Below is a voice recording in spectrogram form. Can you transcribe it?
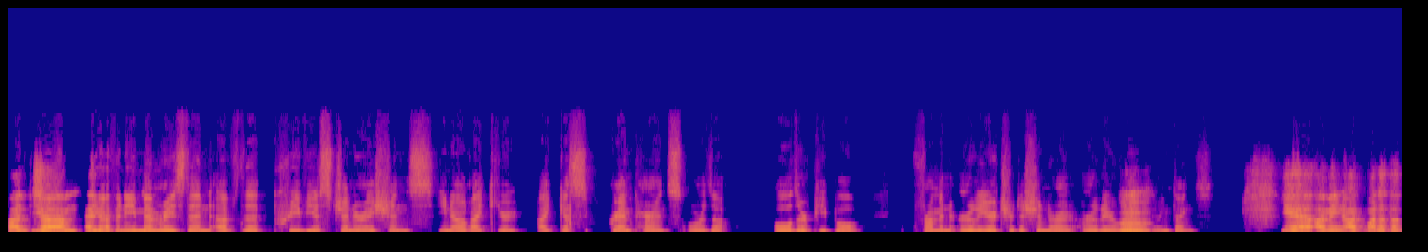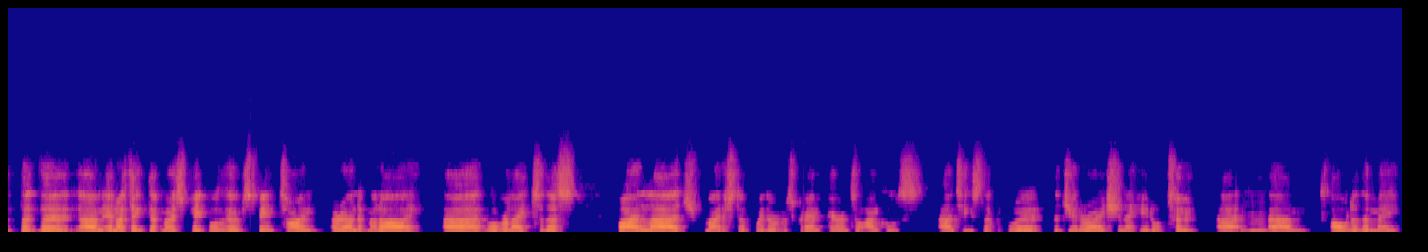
But do you, have, um, do you have any memories then of the previous generations? You know, like your, I guess, grandparents or the older people from an earlier tradition or an earlier way mm-hmm. of doing things? Yeah, I mean, I, one of the, the, the um, and I think that most people who have spent time around a marae uh, will relate to this. By and large, most of whether it was grandparents or uncles, aunties that were the generation ahead or two uh, mm-hmm. um, older than me,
